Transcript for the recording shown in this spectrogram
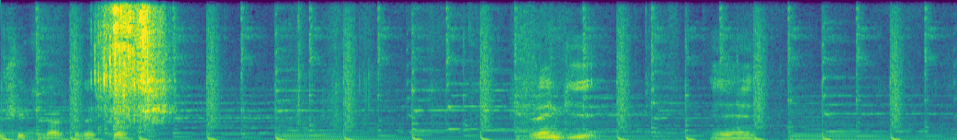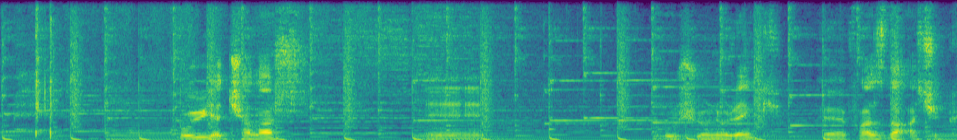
Bu şekil arkadaşlar. Rengi e, koyuya çalar e, kurşunu renk. E, fazla açık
